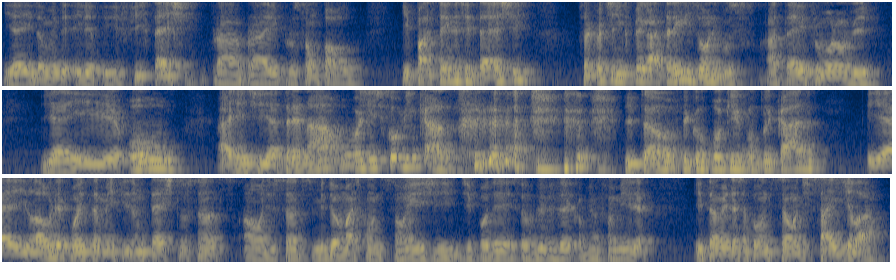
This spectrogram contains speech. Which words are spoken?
e aí também e, e fiz teste para ir para o São Paulo. E passei nesse teste, só que eu tinha que pegar três ônibus até ir para o Morumbi. E aí, ou a gente ia treinar ou a gente comia em casa. então ficou um pouquinho complicado. E aí, logo depois também fiz um teste no Santos, onde o Santos me deu mais condições de, de poder sobreviver com a minha família e também dessa condição de sair de lá.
